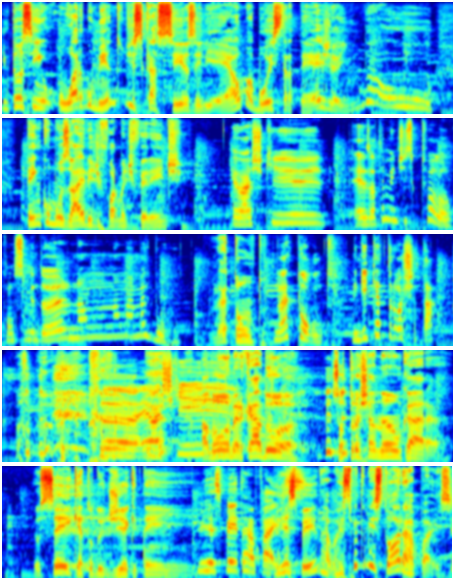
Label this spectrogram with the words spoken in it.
Então assim, o, o argumento de escassez, ele é uma boa estratégia ainda ou tem como usar ele de forma diferente? Eu acho que é exatamente isso que tu falou. O consumidor não, não é mais burro. Não é tonto. Não é tonto. Ninguém quer trouxa, tá? Ah, eu acho que. Alô, mercado! Sou trouxa não, cara. Eu sei que é todo dia que tem. Me respeita, Me rapaz. respeita, rapaz. Respeita a minha história, rapaz.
